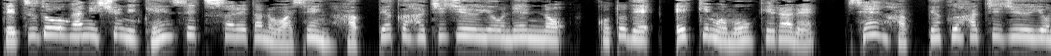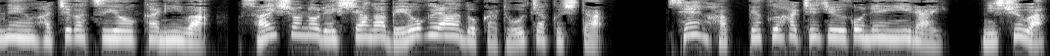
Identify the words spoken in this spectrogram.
鉄道が2種に建設されたのは1884年のことで駅も設けられ、1884年8月8日には最初の列車がベオグラードか到着した。1885年以来、ニシュは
